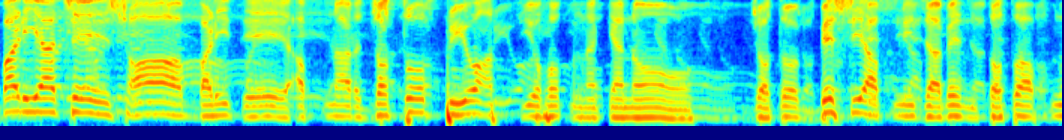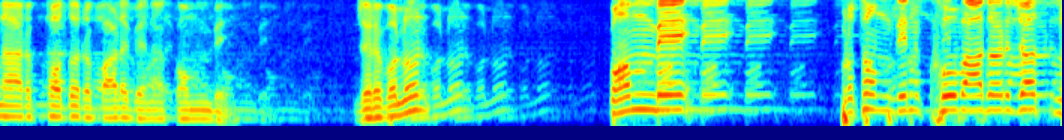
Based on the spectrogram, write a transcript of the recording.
বাড়ি আছে, সব বাড়িতে আপনার যত প্রিয় আত্মীয় হোক না কেন, যত বেশি আপনি যাবেন, তত আপনার কদর বাড়বে না কমবে। জোরে বলুন। কমবে। প্রথম দিন খুব আদর যত্ন।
